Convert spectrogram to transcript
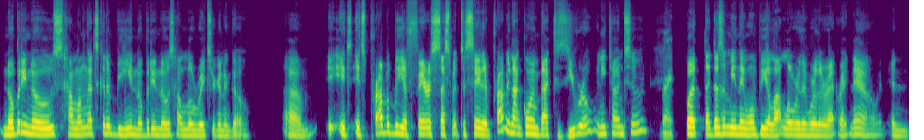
nobody knows how long that's going to be, and nobody knows how low rates are going to go. Um, it, it's it's probably a fair assessment to say they're probably not going back to zero anytime soon. Right. But that doesn't mean they won't be a lot lower than where they're at right now. And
